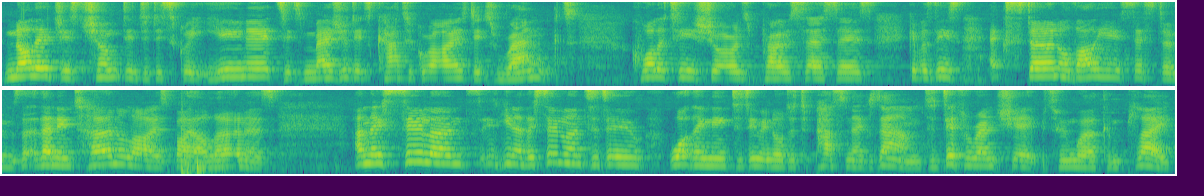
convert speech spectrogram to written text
knowledge is chunked into discrete units, it's measured, it's categorized, it's ranked. Quality assurance processes give us these external value systems that are then internalized by our learners. And they soon learn, you know, they soon learn to do what they need to do in order to pass an exam, to differentiate between work and play.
